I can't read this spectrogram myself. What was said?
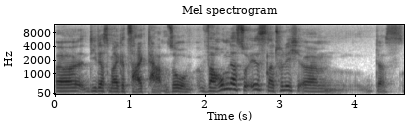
die das mal gezeigt haben. So, warum das so ist, natürlich ähm, das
